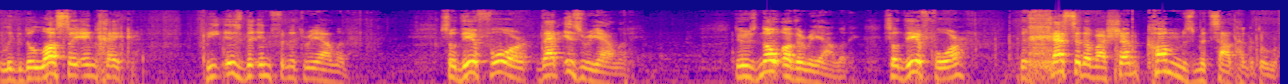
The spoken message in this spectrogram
He is the infinite reality. So therefore, that is reality. There is no other reality. So therefore, the chesed of Hashem comes mitzad hagdula.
